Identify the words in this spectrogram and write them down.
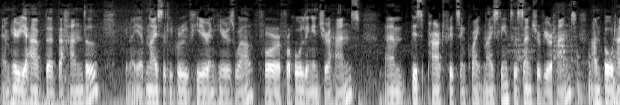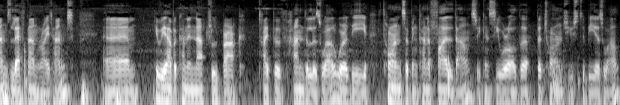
and um, here you have the the handle you know you have nice little groove here and here as well for for holding into your hands um, this part fits in quite nicely into the center of your hand on both hands, left and right hand. Um, here we have a kind of natural bark type of handle as well where the thorns have been kind of filed down so you can see where all the the thorns used to be as well.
